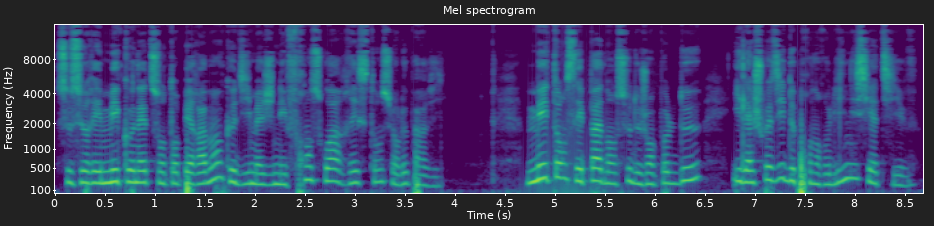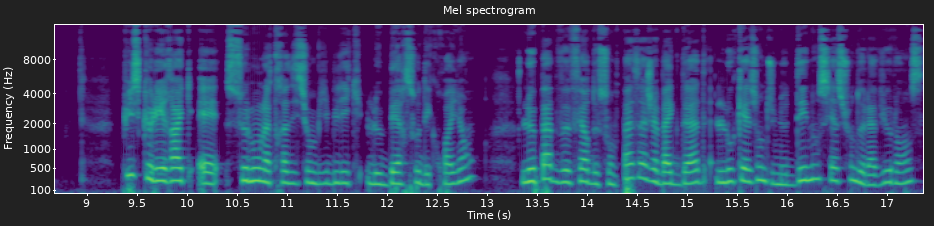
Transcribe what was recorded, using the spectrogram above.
Ce serait méconnaître son tempérament que d'imaginer François restant sur le parvis. Mettant ses pas dans ceux de Jean-Paul II, il a choisi de prendre l'initiative. Puisque l'Irak est, selon la tradition biblique, le berceau des croyants, le pape veut faire de son passage à Bagdad l'occasion d'une dénonciation de la violence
